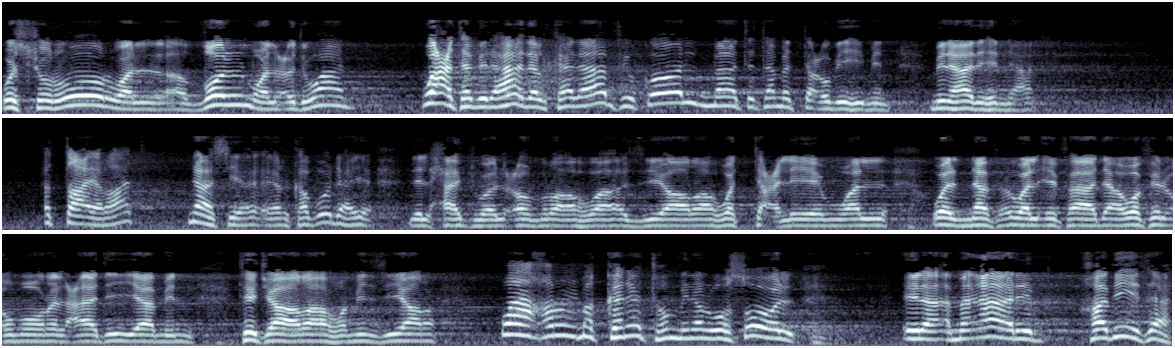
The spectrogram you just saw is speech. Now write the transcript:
والشرور والظلم والعدوان. واعتبر هذا الكلام في كل ما تتمتع به من من هذه النعم. الطائرات ناس يركبونها للحج والعمرة والزيارة والتعليم والنفع والإفادة وفي الأمور العادية من تجارة ومن زيارة. وآخرون مكنتهم من الوصول إلى مآرب خبيثة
